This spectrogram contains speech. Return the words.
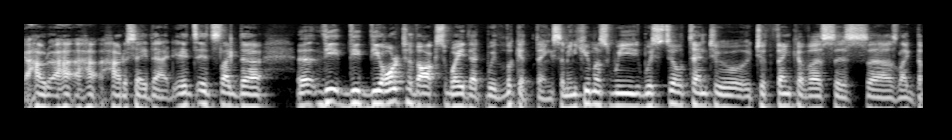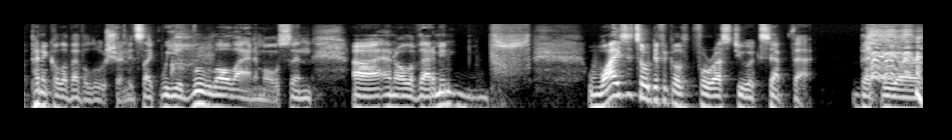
how to how, how to say that it's it's like the, uh, the the the orthodox way that we look at things. I mean, humans we we still tend to to think of us as, uh, as like the pinnacle of evolution. It's like we rule all animals and uh, and all of that. I mean, why is it so difficult for us to accept that that we are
